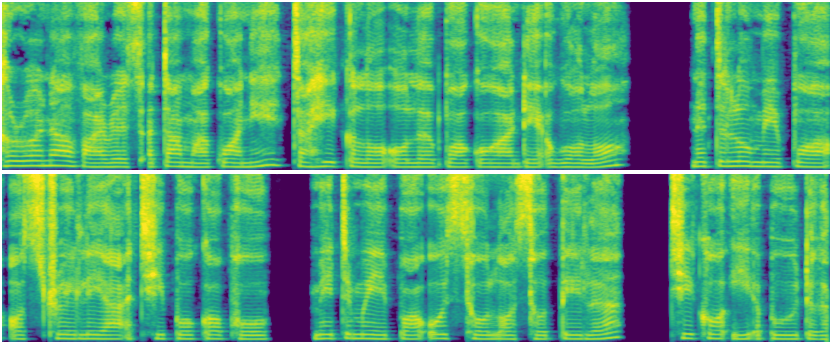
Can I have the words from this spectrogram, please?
coronavirus အတမကွာနေတဟိကလောအော်လပွားကောကတဲ့အဝေါ်လောနဲ့တလို့မေပွားဩစတြေးလျအချီပိုကောဖိုမေတမေပွားအိုစထိုလောဆိုတေလချီကိုဤအပူတက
